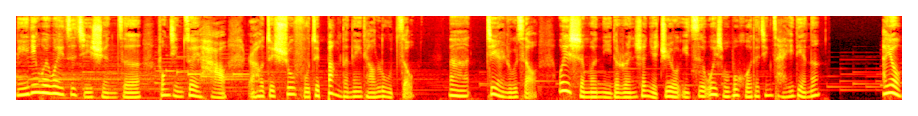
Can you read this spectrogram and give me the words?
你一定会为自己选择风景最好，然后最舒服、最棒的那条路走。那既然如此哦，为什么你的人生也只有一次？为什么不活得精彩一点呢？还有，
